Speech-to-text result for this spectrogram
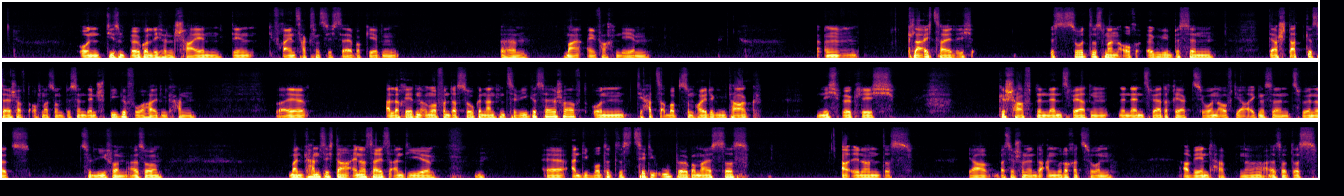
und diesen bürgerlichen Schein, den die Freien Sachsen sich selber geben, ähm, mal einfach nehmen. Ähm, gleichzeitig ist so, dass man auch irgendwie ein bisschen der Stadtgesellschaft auch mal so ein bisschen den Spiegel vorhalten kann. Weil alle reden immer von der sogenannten Zivilgesellschaft und die hat es aber zum heutigen Tag nicht wirklich geschafft, eine, nennenswerten, eine nennenswerte Reaktion auf die Ereignisse in Zwönitz zu liefern. Also man kann sich da einerseits an die äh, an die Worte des CDU-Bürgermeisters erinnern, dass, ja, was ihr schon in der Anmoderation erwähnt habt, ne? Also, dass,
